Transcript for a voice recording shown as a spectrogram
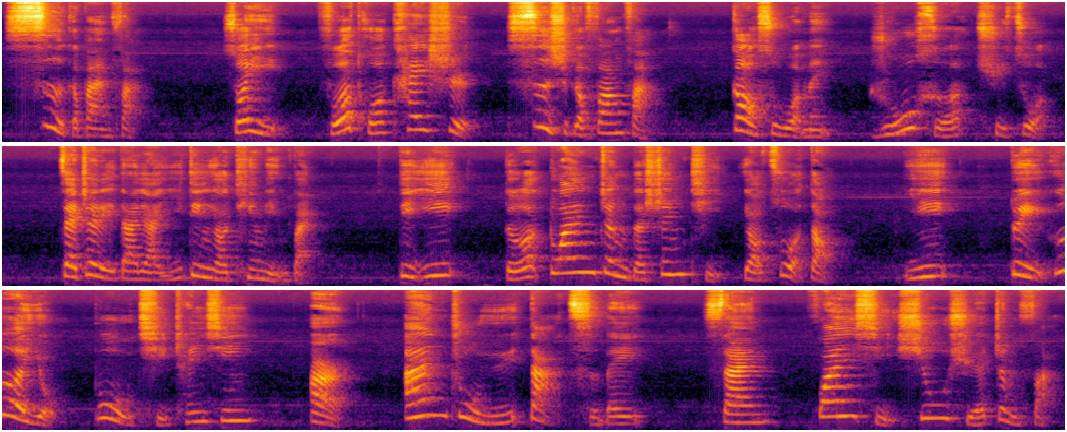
四个办法，所以佛陀开示四十个方法，告诉我们如何去做。在这里，大家一定要听明白：第一，得端正的身体要做到；一，对恶友不起嗔心；二，安住于大慈悲；三。欢喜修学正法，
